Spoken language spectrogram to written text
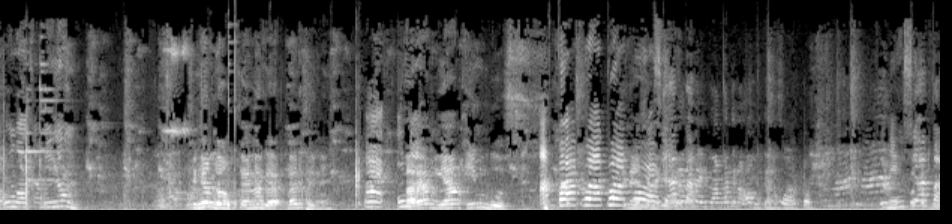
Aku nggak usah minum. Sini dong, Sena agak baris ini. Ini Sekarang yang imbus. aku, aku, aku, Sini, aku. sini, geser. Aku apa? Ini siapa?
